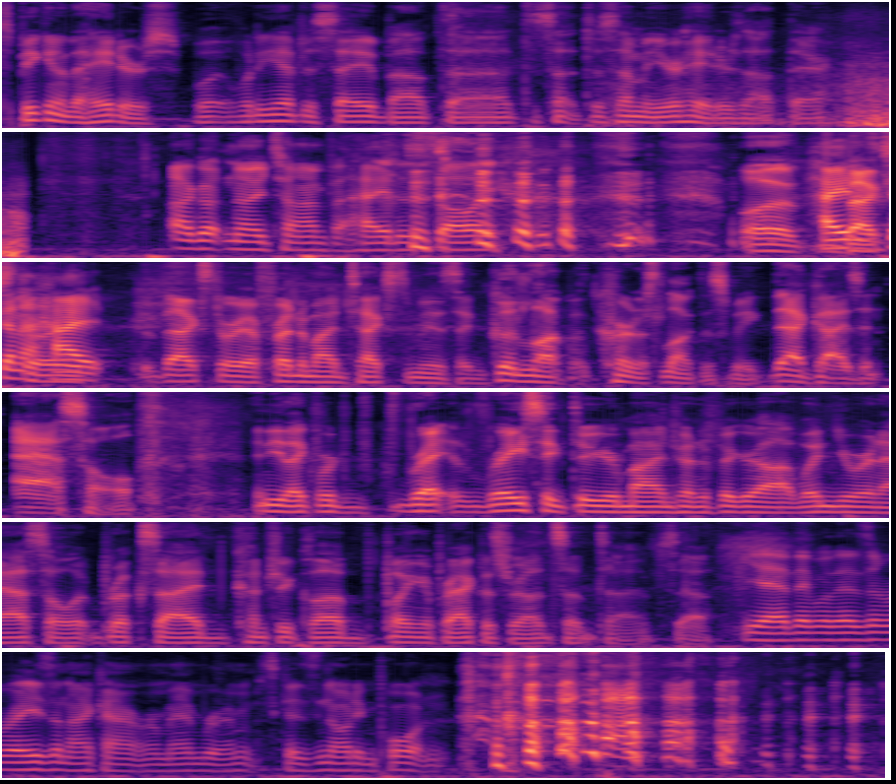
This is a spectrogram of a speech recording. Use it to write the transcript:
Speaking of the haters, what, what do you have to say about uh, to, so- to some of your haters out there? I got no time for haters, Soly. Well, the Haters gonna backstory- hate. The backstory: a friend of mine texted me and said, "Good luck with Curtis Luck this week. That guy's an asshole." And you like were ra- racing through your mind trying to figure out when you were an asshole at Brookside Country Club playing a practice round sometime. So yeah, there, well, there's a reason I can't remember him. It's because he's not important.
